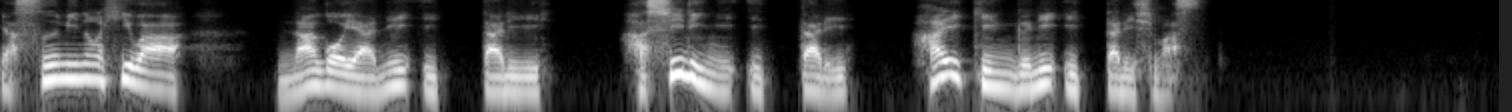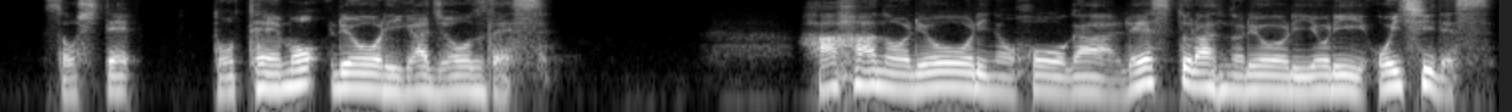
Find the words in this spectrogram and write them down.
休みの日は名古屋に行ったり、走りに行ったり、ハイキングに行ったりします。そして、とても料理が上手です。母の料理の方がレストランの料理より美味しいです。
